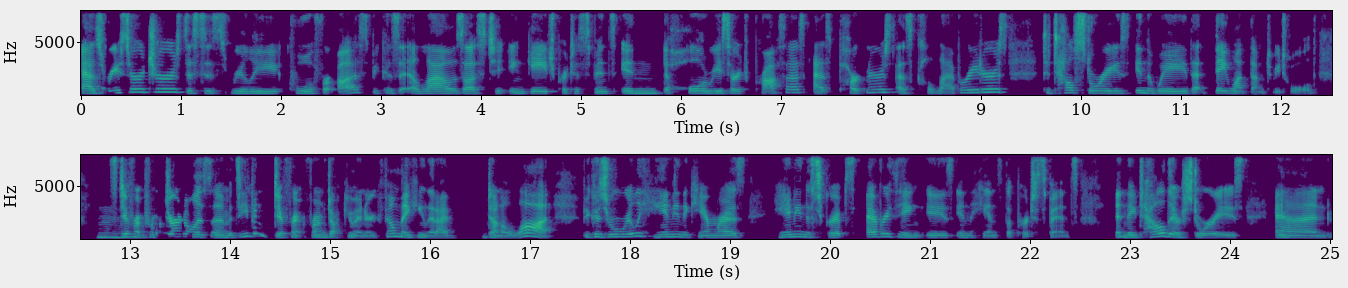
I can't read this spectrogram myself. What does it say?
As researchers, this is really cool for us because it allows us to engage participants in the whole research process as partners, as collaborators, to tell stories in the way that they want them to be told. Mm. It's different from journalism. It's even different from documentary filmmaking that I've done a lot because you're really handing the cameras, handing the scripts, everything is in the hands of the participants. And they tell their stories and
